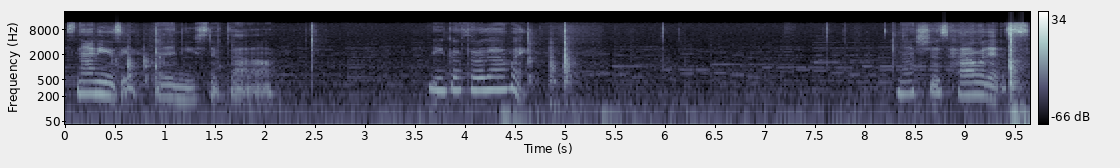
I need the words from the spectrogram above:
It's not easy. And then you snip that off. And you go throw that away. That's just how it is.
